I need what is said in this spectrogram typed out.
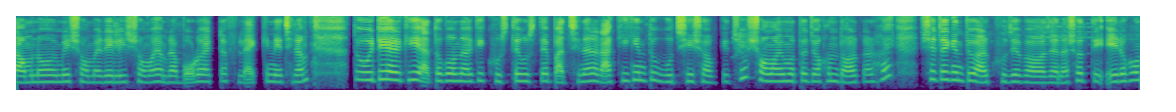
রামনবমীর সময় রেলির সময় আমরা বড় একটা ফ্ল্যাগ কিনেছিলাম। তো ওইটাই আর কি এতক্ষণ আর কি খুঁজতে খুঁজতে পাচ্ছি না। রাখি কিন্তু গুছিয়ে সব কিছু সময় মতো যখন দরকার হয়, সেটা কিন্তু আর খুঁজে পাওয়া যায় না। সত্যি, এরকম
